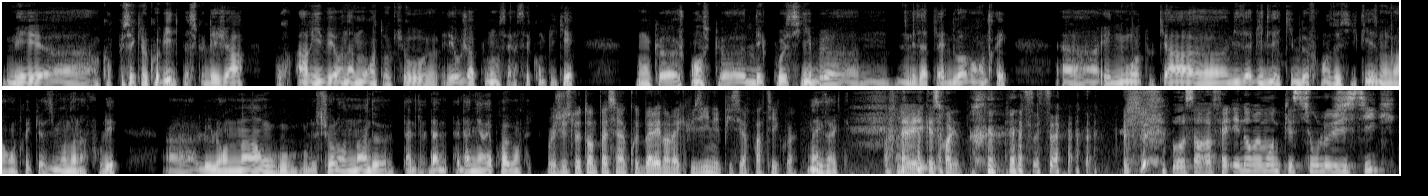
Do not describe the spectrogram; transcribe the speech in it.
Mais encore plus avec le Covid, parce que déjà, pour arriver en amont à Tokyo et au Japon, c'est assez compliqué. Donc je pense que dès que possible, les athlètes doivent rentrer. Euh, et nous, en tout cas, euh, vis-à-vis de l'équipe de France de cyclisme, on va rentrer quasiment dans la foulée. Euh, le lendemain ou, le surlendemain de, la, dernière épreuve en fait. Ouais, juste le temps de passer un coup de balai dans la cuisine et puis c'est reparti quoi. Exact. Laver les casseroles. c'est ça. bon, ça aura fait énormément de questions logistiques.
